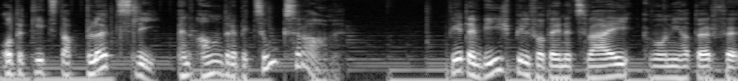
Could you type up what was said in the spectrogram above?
oder gibt es da plötzlich einen anderen Bezugsrahmen? Wie dem Beispiel von diesen zwei, wo ich durfte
